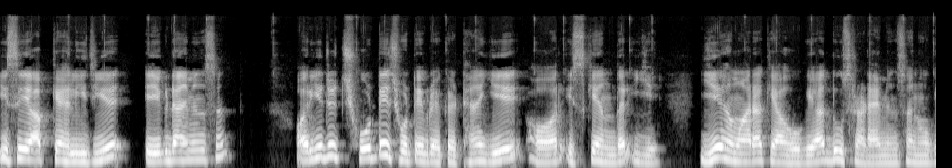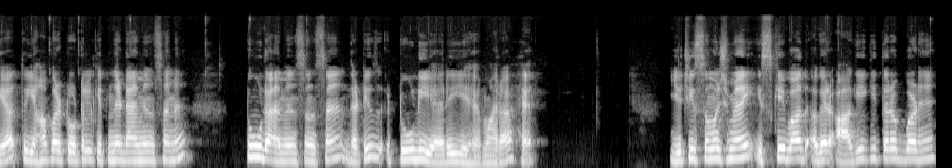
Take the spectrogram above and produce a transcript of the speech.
इसे आप कह लीजिए एक डायमेंशन और ये जो छोटे छोटे ब्रैकेट हैं, ये और इसके अंदर ये। ये हमारा क्या हो गया? दूसरा डायमेंशन हो गया। तो यहाँ पर टोटल कितने डायमेंशन है? टू डायमेंशन हैं। That is two D array ये हमारा है। ये चीज़ समझ में आई। इसके बाद अगर आगे की तरफ़ बढ़ें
